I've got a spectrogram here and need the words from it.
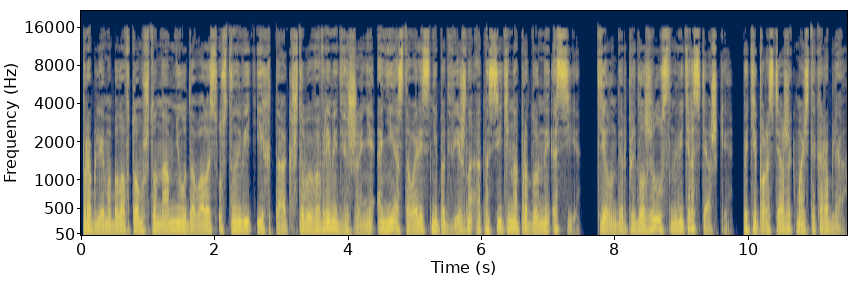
Проблема была в том, что нам не удавалось установить их так, чтобы во время движения они оставались неподвижно относительно продольной оси. Теландер предложил установить растяжки по типу растяжек мачты корабля.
